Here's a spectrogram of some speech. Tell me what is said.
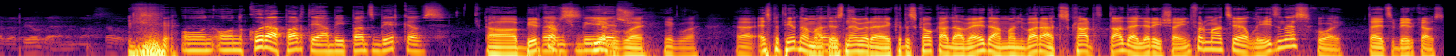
ar bildēm un. Un, un kurā partijā bija pats Birkavs? Uh, Birkavs bija ieguvēja. Uh, es pat iedomāties nevarēju, ka tas kaut kādā veidā man varētu skart. Tādēļ arī šai informācijai līdzi nesakoja, teica Birkavs.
